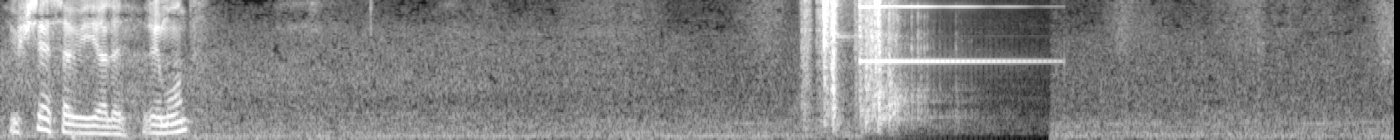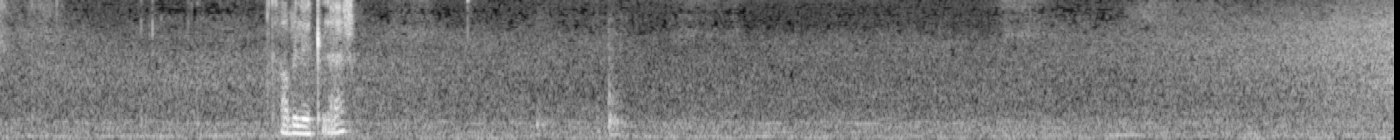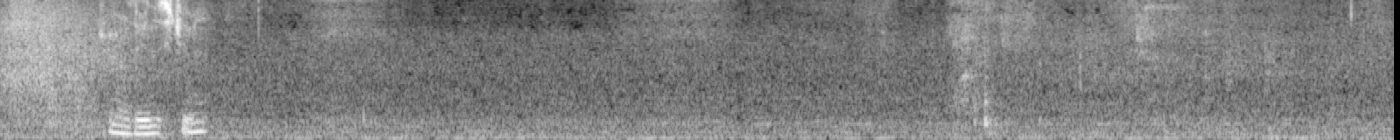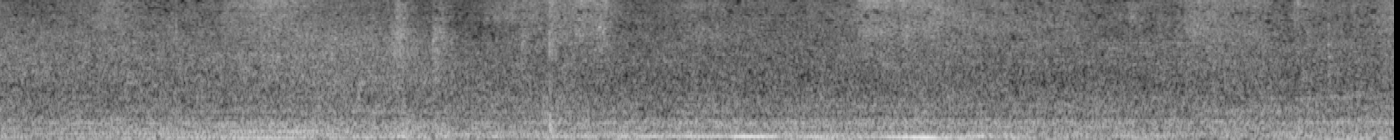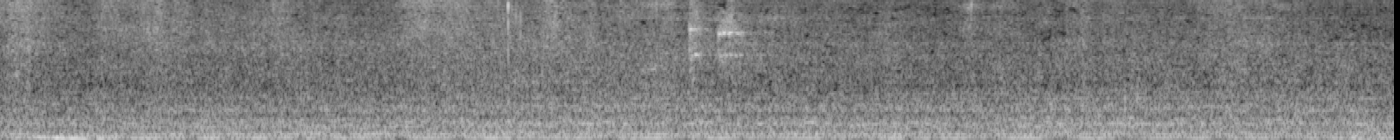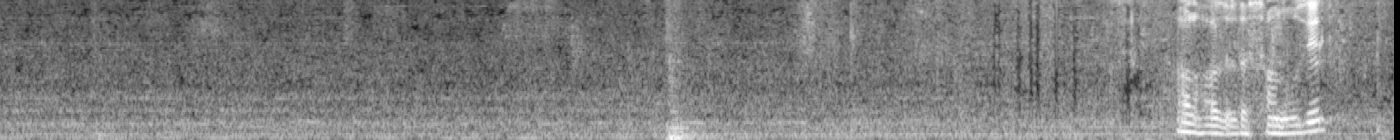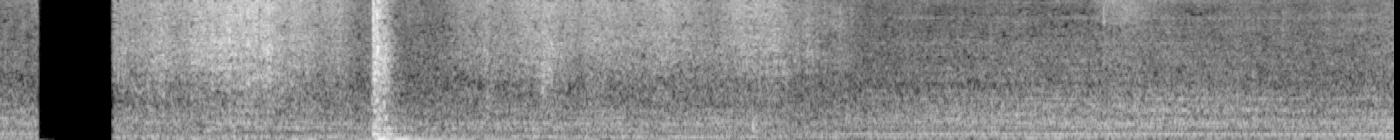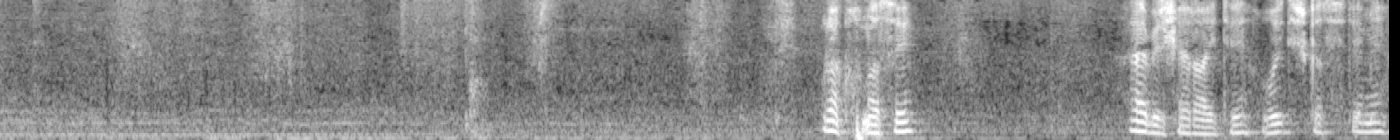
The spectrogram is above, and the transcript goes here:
Yüksək səviyyəli remont. Kabinetler. Não dei nesse. Gibi. Hal-hazırda sanuzel. Bura kuxnası hər bir şəraiti, Voytişka sistemi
